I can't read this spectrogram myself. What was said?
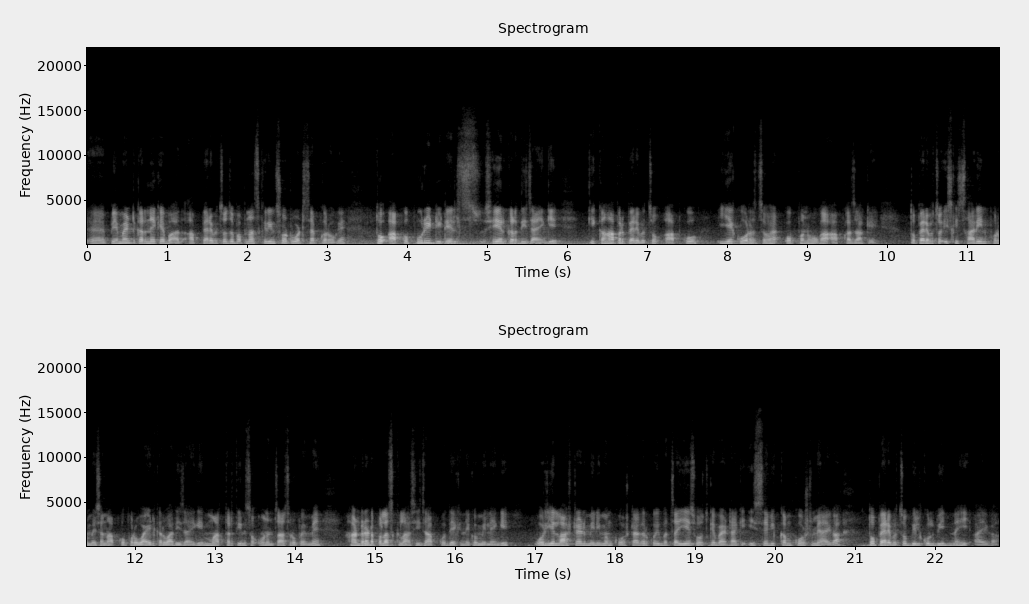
पेमेंट करने के बाद आप प्यारे बच्चों जब अपना स्क्रीनशॉट व्हाट्सएप करोगे तो आपको पूरी डिटेल्स शेयर कर दी जाएँगी कि कहाँ पर प्यारे बच्चों आपको ये कोर्स जो है ओपन होगा आपका जाके। तो पहले बच्चों इसकी सारी इन्फॉर्मेशन आपको प्रोवाइड करवा दी जाएगी। मात्र तीन सौ उनचास रुपये में हंड्रेड प्लस क्लासेज आपको देखने को मिलेंगी। और ये लास्ट एंड मिनिमम कॉस्ट है। अगर कोई बच्चा ये सोच के बैठा कि इससे भी कम कॉस्ट में आएगा तो प्यारे बच्चों बिल्कुल भी नहीं आएगा।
